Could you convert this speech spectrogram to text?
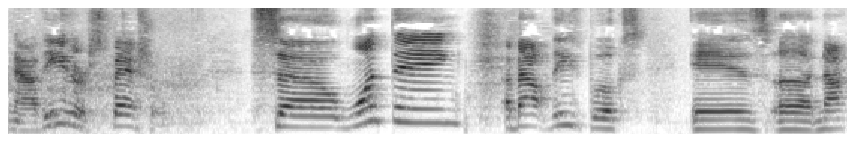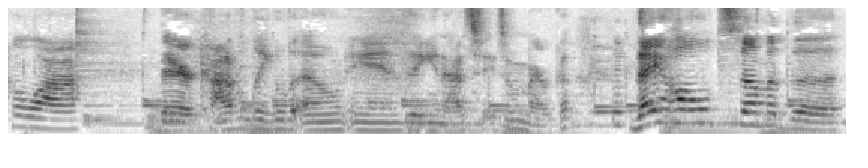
Now these are special. So one thing about these books is, uh, not gonna lie, they're kind of illegal to own in the United States of America. They hold some of the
